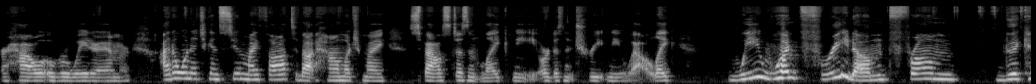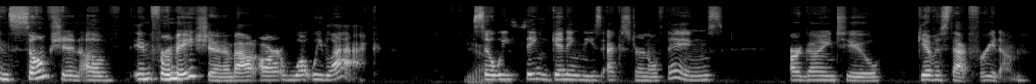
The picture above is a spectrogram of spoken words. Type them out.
or how overweight I am. Or I don't want it to consume my thoughts about how much my spouse doesn't like me or doesn't treat me well. Like, we want freedom from the consumption of information about our what we lack. Yeah. So we think getting these external things are going to give us that freedom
